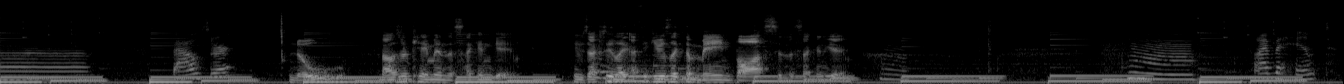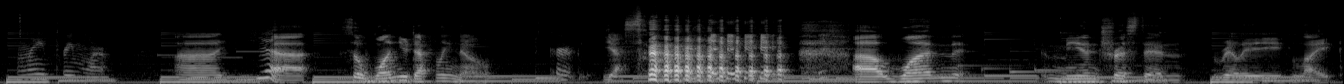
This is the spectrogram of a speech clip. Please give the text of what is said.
Um, Bowser. No, Bowser came in the second game. He was actually like I think he was like the main boss in the second game. Hmm. Hmm. I have a hint? I need three more. Uh, yeah. So one you definitely know. Kirby. Yes. uh, one, me and Tristan really like.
